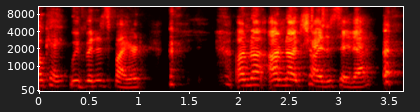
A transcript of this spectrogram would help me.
Okay we've been inspired. I'm not i'm not shy to say that.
